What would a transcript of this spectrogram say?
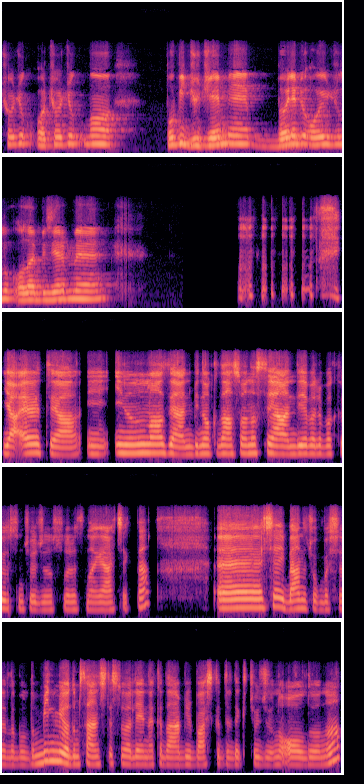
çocuk o çocuk mu? Bu bir cüce mi? Böyle bir oyunculuk olabilir mi? ya evet ya inanılmaz yani bir noktadan sonra nasıl yani diye böyle bakıyorsun çocuğun suratına gerçekten. Ee, şey ben de çok başarılı buldum. Bilmiyordum sen işte söyleyene kadar bir başkadırdaki çocuğunu olduğunu.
